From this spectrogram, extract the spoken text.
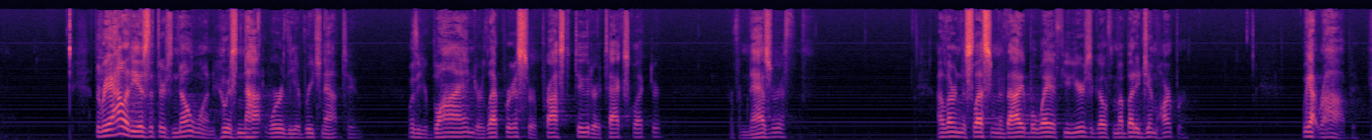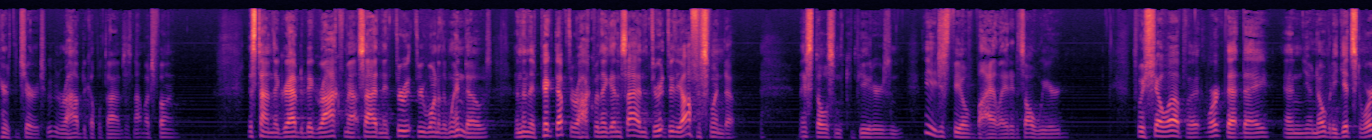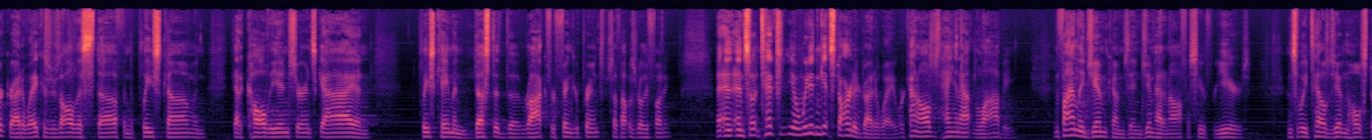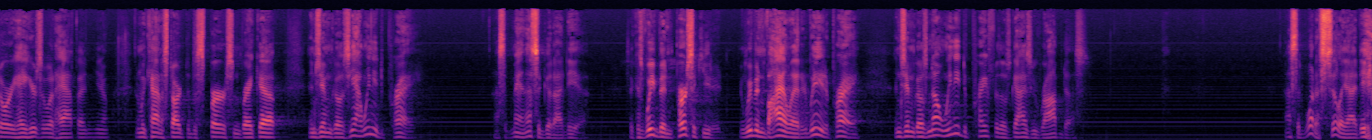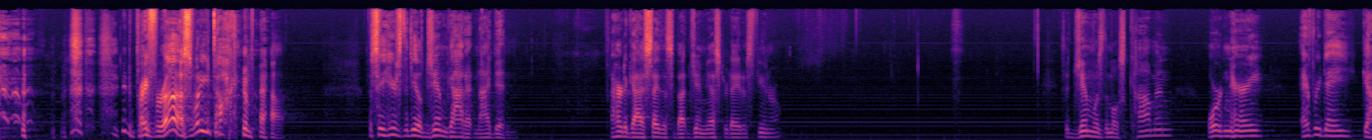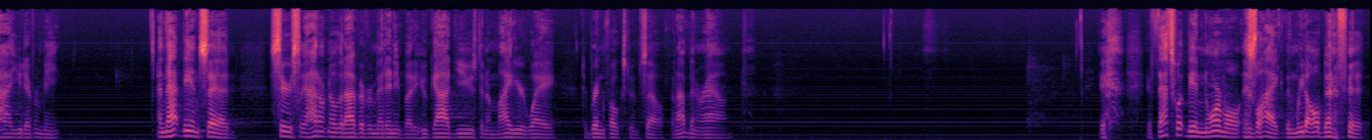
The reality is that there's no one who is not worthy of reaching out to, whether you're blind or leprous or a prostitute or a tax collector or from Nazareth. I learned this lesson in a valuable way a few years ago from my buddy Jim Harper. We got robbed here at the church. We've been robbed a couple times. It's not much fun. This time they grabbed a big rock from outside and they threw it through one of the windows, and then they picked up the rock when they got inside and threw it through the office window. They stole some computers, and you just feel violated. It's all weird. So we show up at work that day, and you know nobody gets to work right away because there's all this stuff, and the police come, and got to call the insurance guy, and police came and dusted the rock for fingerprints, which I thought was really funny. And, and so it takes, you know, we didn't get started right away. We're kind of all just hanging out in the lobby. And finally, Jim comes in. Jim had an office here for years. And so we tell Jim the whole story. Hey, here's what happened, you know. And we kind of start to disperse and break up. And Jim goes, yeah, we need to pray. I said, man, that's a good idea. Because we've been persecuted and we've been violated. We need to pray. And Jim goes, no, we need to pray for those guys who robbed us. I said, What a silly idea. you need to pray for us. What are you talking about? But see, here's the deal Jim got it, and I didn't. I heard a guy say this about Jim yesterday at his funeral. He said Jim was the most common, ordinary, everyday guy you'd ever meet. And that being said, seriously, I don't know that I've ever met anybody who God used in a mightier way to bring folks to himself. And I've been around. if that's what being normal is like, then we'd all benefit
